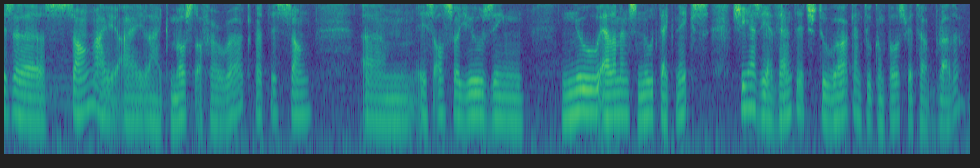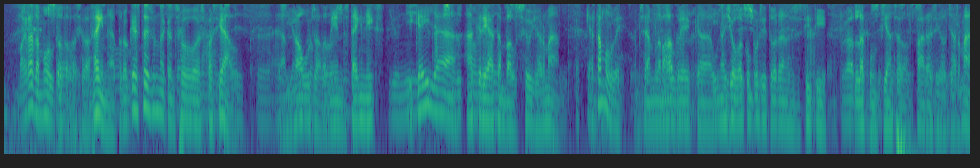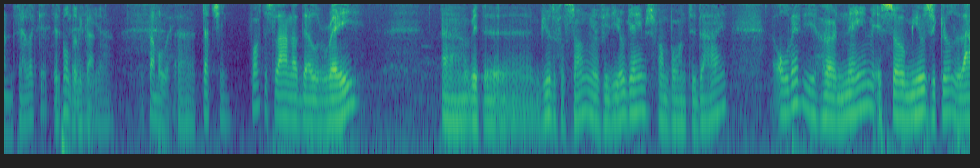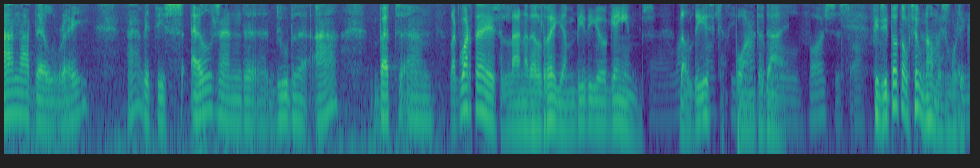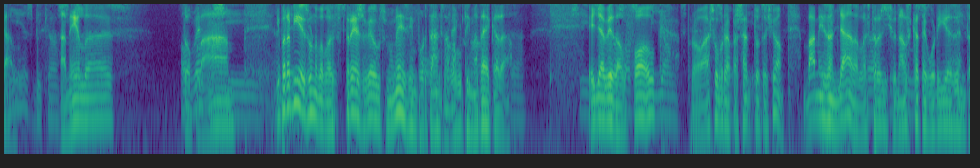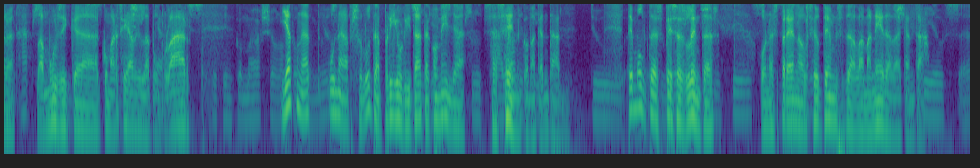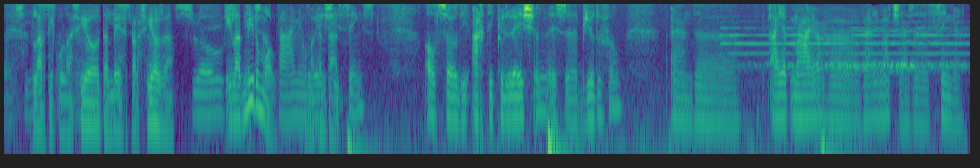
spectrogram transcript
Is a song I, I like most of her work, but this song um, is also using new elements, new techniques. She has the advantage to work and to compose with her brother. M'agrada molt tota la seva feina, però aquesta és una cançó especial, amb nous elements tècnics i que ella ha creat amb el seu germà. Està molt bé, em sembla molt bé que una jove compositora necessiti la confiança dels pares i els germans. És molt delicat. Està molt bé. Touching. Fourth is Lana Del Rey uh, with a beautiful song, Video Games from Born to Die. Already her name is so musical, Lana Del Rey, uh, with these L's and uh, double A. But um, La quarta és l'Anna del Rei amb Video Games, del disc Born to Die. Fins i tot el seu nom és musical. Amb L's, doble A... I per a mi és una de les tres veus més importants de l'última dècada. Ella ve del folk, però ha sobrepassat tot això. Va més enllà de les tradicionals categories entre la música comercial i la popular i ha donat una absoluta prioritat a com ella se sent com a cantant. Té moltes peces lentes on es pren el seu temps de la manera de cantar. L'articulació també és preciosa i l'admiro molt com a cantant. Also, the articulation is uh, beautiful, and uh, I admire her very much as a singer.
